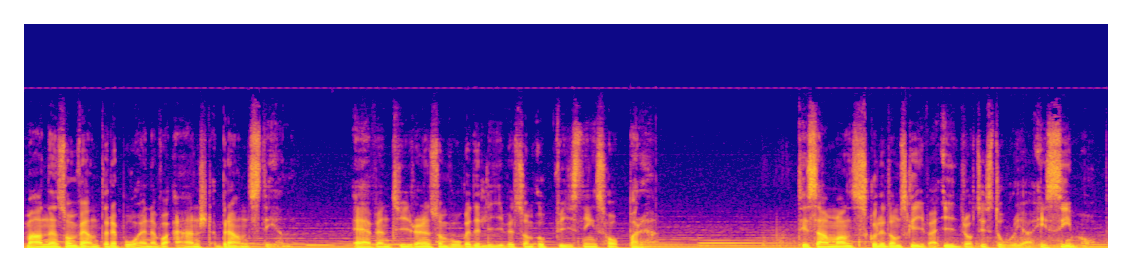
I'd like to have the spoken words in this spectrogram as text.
Mannen som väntade på henne var Ernst Brandsten, äventyraren som vågade livet som uppvisningshoppare. Tillsammans skulle de skriva idrottshistoria i simhopp.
